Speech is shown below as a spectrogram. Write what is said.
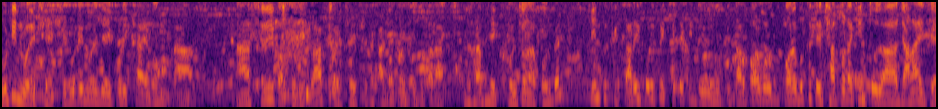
রুটিন রয়েছে, সেই রুটিন অনুযায়ী পরীক্ষা এবং শ্রেণির কক্ষে যে ক্লাস রয়েছে, সেটা কার্যক্রম কিন্তু তারা ধারাবাহিক পরিচালনা করবেন। কিন্তু ঠিক তারই পরিপ্রেক্ষিতে কিন্তু তার পরবর- পরবর্তীতে ছাত্ররা কিন্তু জানায় যে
